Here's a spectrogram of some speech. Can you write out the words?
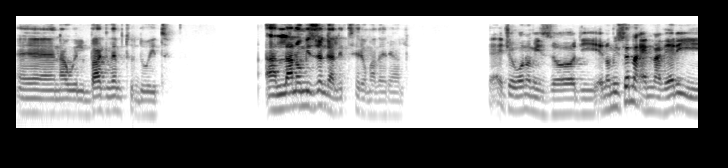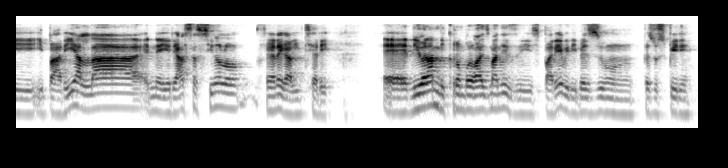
Ε, I will back them to do it. Αλλά νομίζω είναι καλύτερη ομάδα η Real. Ε, και εγώ νομίζω ότι ε, νομίζω να, να δέρει η, η Παρή, αλλά ναι, η Real στα σύνολο φαίνεται καλύτερη. Ε, δύο ένα μικρό προβάδισμα της Παρή επειδή παίζουν, παίζουν σπίτι.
